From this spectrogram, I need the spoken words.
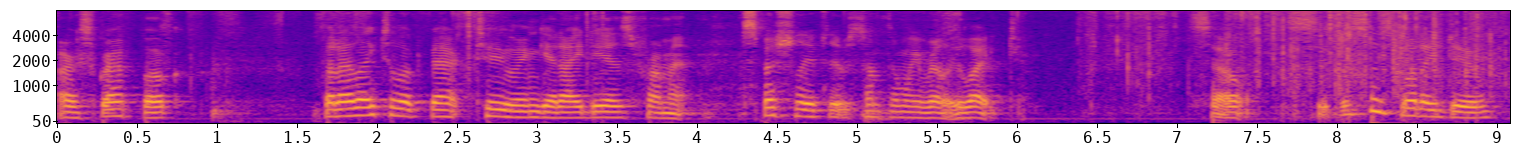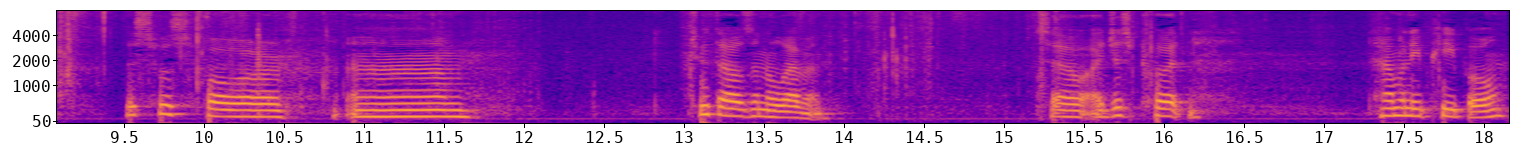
our scrapbook but I like to look back too and get ideas from it especially if it was something we really liked. So see, this is what I do. This was for um, 2011 so I just put how many people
